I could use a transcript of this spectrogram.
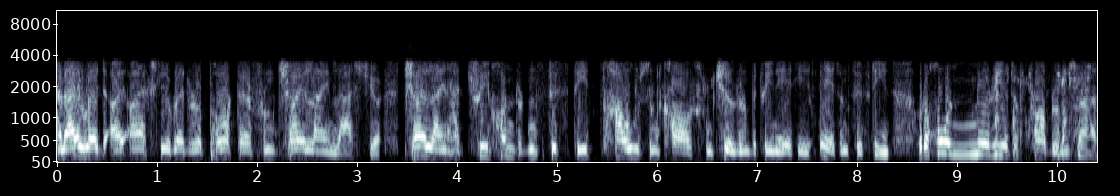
and I read, I, I actually read a report there from Childline last year. Childline had 350,000 calls from children between 8, 8 and 15, with a whole myriad of problems now.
